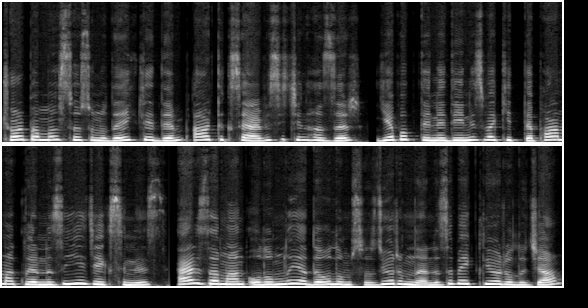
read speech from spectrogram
Çorbamın sosunu da ekledim. Artık servis için hazır. Yapıp denediğiniz vakitte parmaklarınızı yiyeceksiniz. Her zaman olumlu ya da olumsuz yorumlarınızı bekliyor olacağım.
